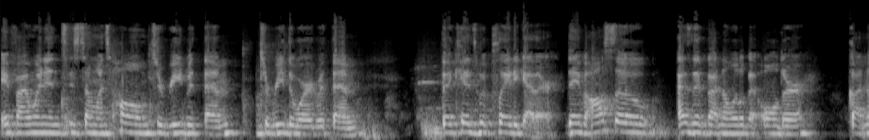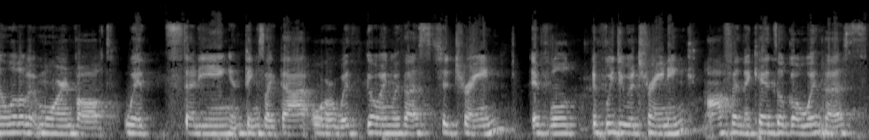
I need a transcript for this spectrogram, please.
if I went into someone's home to read with them, to read the word with them, the kids would play together. They've also, as they've gotten a little bit older, gotten a little bit more involved with studying and things like that or with going with us to train if we'll if we do a training often the kids will go with us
